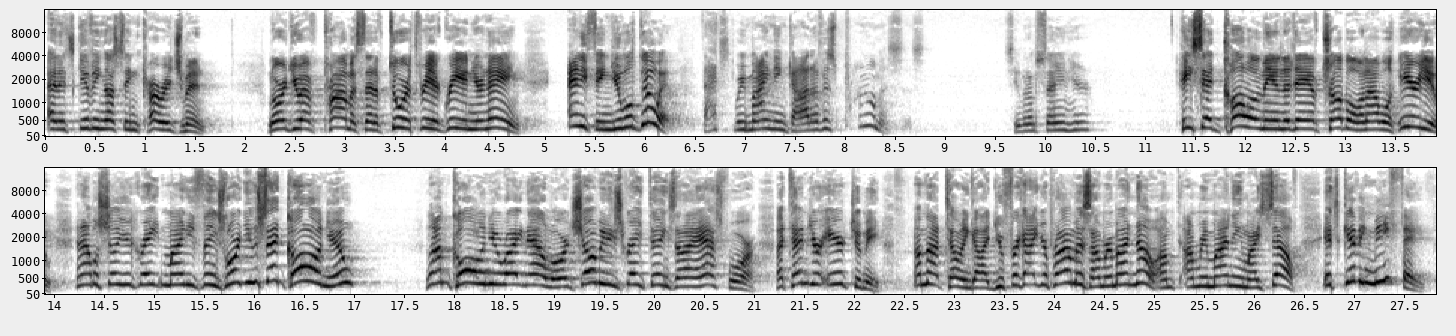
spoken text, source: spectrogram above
and it's giving us encouragement. Lord, you have promised that if two or three agree in your name, anything you will do it. That's reminding God of his promises. See what I'm saying here? He said, Call on me in the day of trouble, and I will hear you, and I will show you great and mighty things. Lord, you said, Call on you. And I'm calling you right now, Lord. Show me these great things that I asked for. Attend your ear to me. I'm not telling God, you forgot your promise. I'm reminding, no, I'm, I'm reminding myself. It's giving me faith.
